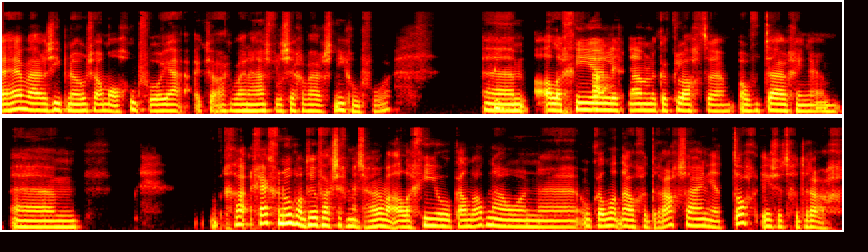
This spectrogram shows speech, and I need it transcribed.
hè, waar is hypnose allemaal goed voor? Ja, ik zou eigenlijk bijna haast willen zeggen, waar is het niet goed voor? Um, allergieën, ah. lichamelijke klachten, overtuigingen. Um, gek genoeg, want heel vaak zeggen mensen, maar allergie, hoe kan dat nou een, uh, hoe kan dat nou gedrag zijn? Ja, toch is het gedrag.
